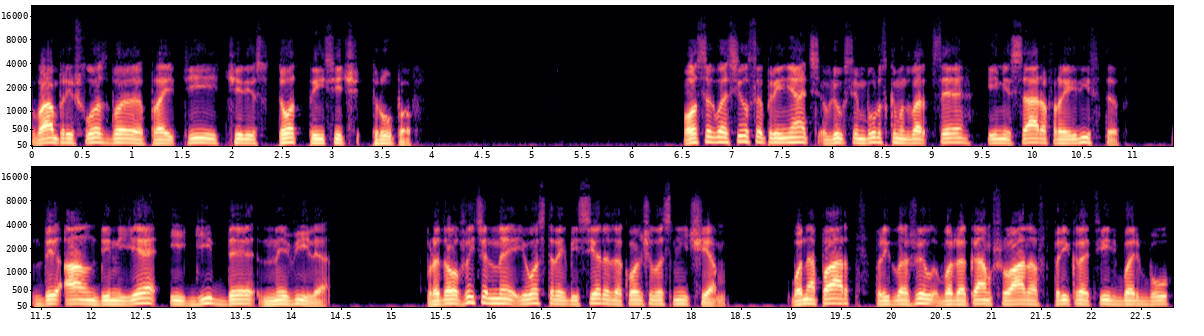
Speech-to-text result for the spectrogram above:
Вам пришлось бы пройти через сто тысяч трупов. Он согласился принять в Люксембургском дворце эмиссаров роялистов де Анденье и Ги де Невиля. Продолжительная и острая беседа закончилась ничем. Бонапарт предложил вожакам шуанов прекратить борьбу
